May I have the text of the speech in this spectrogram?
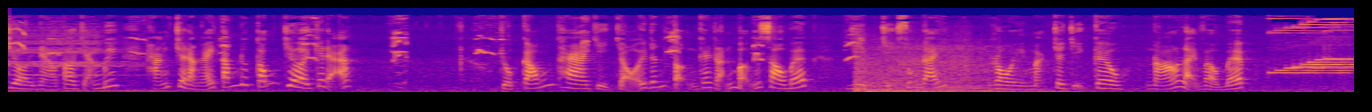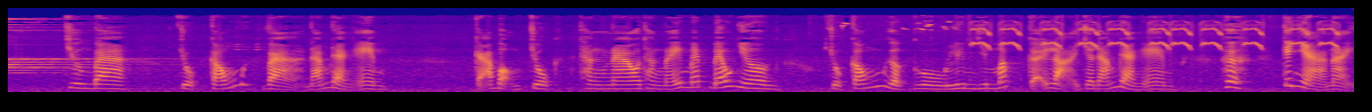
trời nào tao chẳng biết. Hẳn cho đằng ấy tắm nước cống chơi cái đã. Chuột cống tha chị chổi đến tận cái rãnh bẩn sau bếp dìm chị xuống đáy rồi mặc cho chị kêu nó lại vào bếp. Chương 3 chuột cống và đám đàn em. Cả bọn chuột thằng nào thằng nấy mép béo nhờn. Chuột cống gật gù liêm diêm mắt kể lại cho đám đàn em. Hừ, cái nhà này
